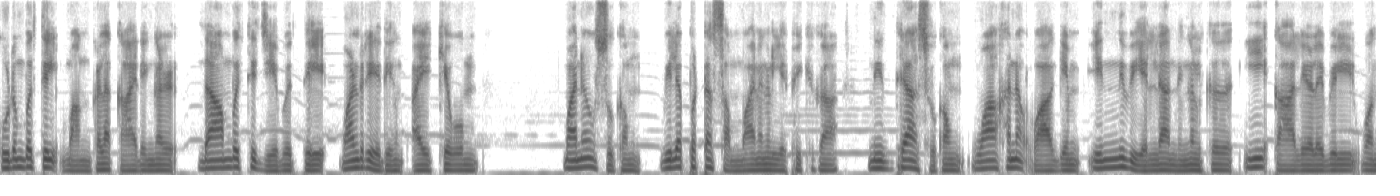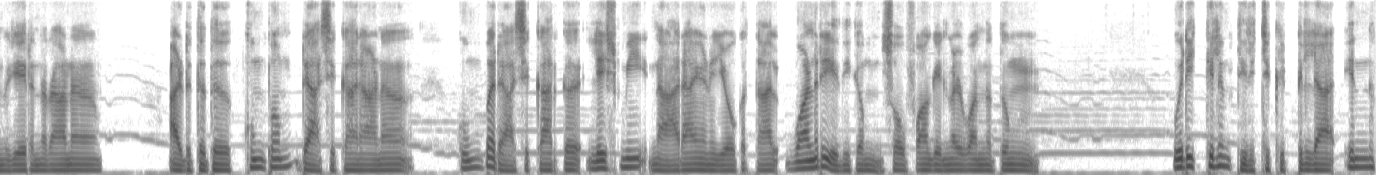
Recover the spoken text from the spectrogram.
കുടുംബത്തിൽ മംഗളകാര്യങ്ങൾ ദാമ്പത്യ ജീവിതത്തിൽ വളരെയധികം ഐക്യവും മനോസുഖം വിലപ്പെട്ട സമ്മാനങ്ങൾ ലഭിക്കുക നിദ്രാസുഖം വാഹനഭാഗ്യം എന്നിവയെല്ലാം നിങ്ങൾക്ക് ഈ കാലയളവിൽ വന്നുചേരുന്നതാണ്. അടുത്തത് കുംഭം രാശിക്കാരാണ്. കുംഭരാശിക്കാർക്ക് ലക്ഷ്മി നാരായണ യോഗത്താൽ വളരെയധികം സൗഭാഗ്യങ്ങൾ വന്നതും ഒരിക്കലും തിരിച്ചു കിട്ടില്ല എന്ന്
